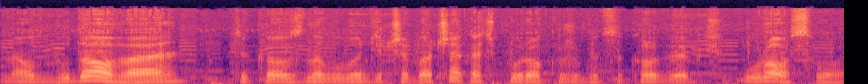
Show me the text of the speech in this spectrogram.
na odbudowę, tylko znowu będzie trzeba czekać pół roku, żeby cokolwiek urosło.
